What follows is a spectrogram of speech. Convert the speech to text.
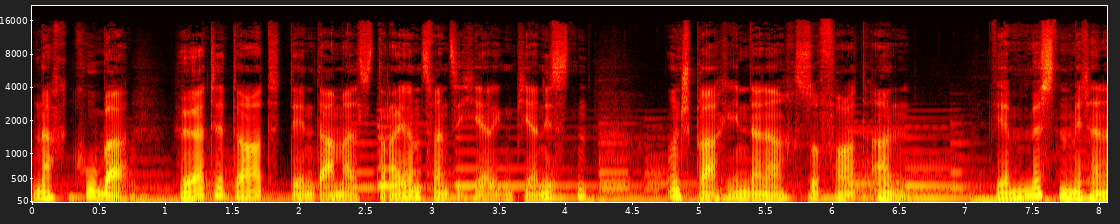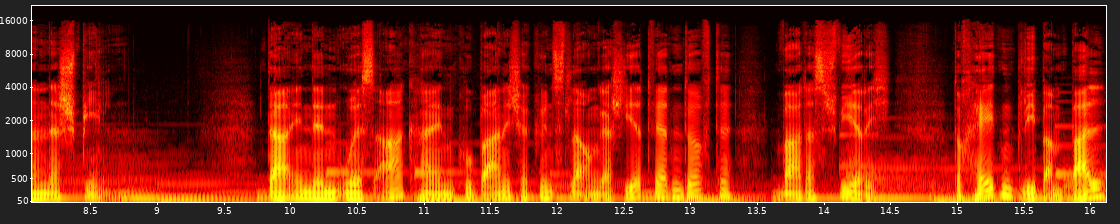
nach Kuba hörte dort den damals 23-jährigen Pianisten und sprach ihn danach sofort an. Wir müssen miteinander spielen. Da in den USA kein kubanischer Künstler engagiert werden durfte, war das schwierig. Doch Hayden blieb am Ball,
